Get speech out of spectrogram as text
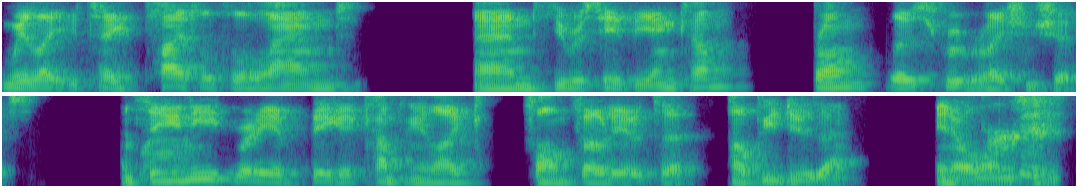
We let you take title to the land and you receive the income from those fruit relationships. And so you need really a bigger company like Farmfolio to help you do that, in all Perfect. honesty.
